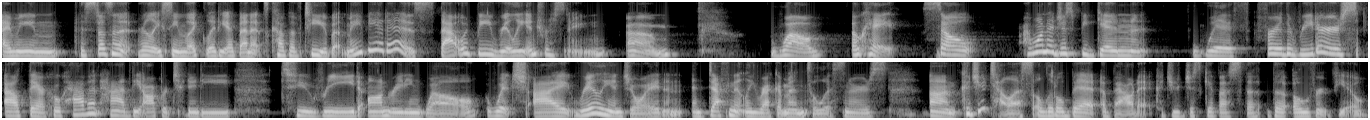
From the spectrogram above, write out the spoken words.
I mean, this doesn't really seem like Lydia Bennet's cup of tea, but maybe it is. That would be really interesting. Um, well, okay. So I want to just begin with for the readers out there who haven't had the opportunity to read on Reading Well, which I really enjoyed and, and definitely recommend to listeners. Um, could you tell us a little bit about it? Could you just give us the the overview?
